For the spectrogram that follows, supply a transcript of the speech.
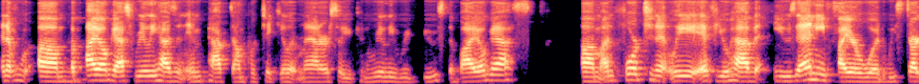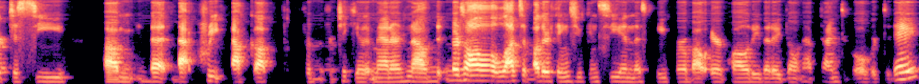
and if, um, the biogas really has an impact on particulate matter, so you can really reduce the biogas. Um, unfortunately, if you have use any firewood, we start to see um, that that creep back up for the particulate matter. Now, there's all lots of other things you can see in this paper about air quality that I don't have time to go over today.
